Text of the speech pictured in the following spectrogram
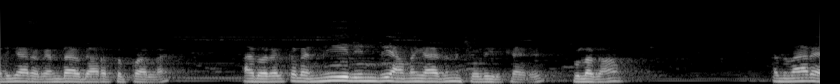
அதிகாரம் ரெண்டாவது அறத்துப்பாரில் அது ஒரு இடத்துல நீரின்றி அமையாதுன்னு சொல்லியிருக்காரு உலகம். அது மாதிரி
